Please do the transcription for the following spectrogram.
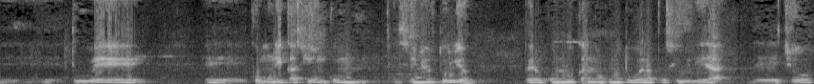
eh, tuve eh, comunicación con el señor Tulio, pero con Lucas no, no tuve la posibilidad. De hecho,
